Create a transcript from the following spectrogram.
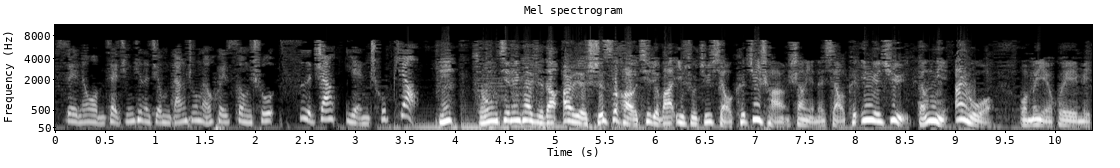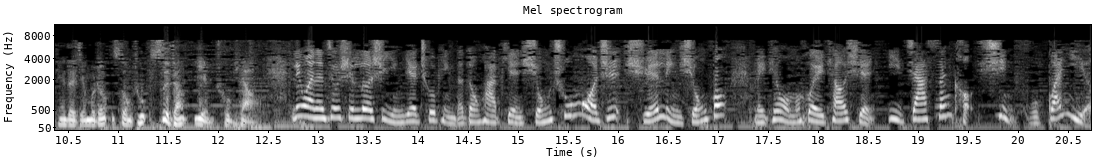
所以呢，我们在今天的节目当中呢会送出四张演出票。嗯，从今天开始到二月十四号，七九八艺术区小柯剧场上演的小柯音乐剧《等你爱我》，我们也会每天在节目中送出四张演出票。另外呢，就是乐视影业出品的动画片《熊出没之雪岭雄风》，每天我们会挑选一家三口幸福观影。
